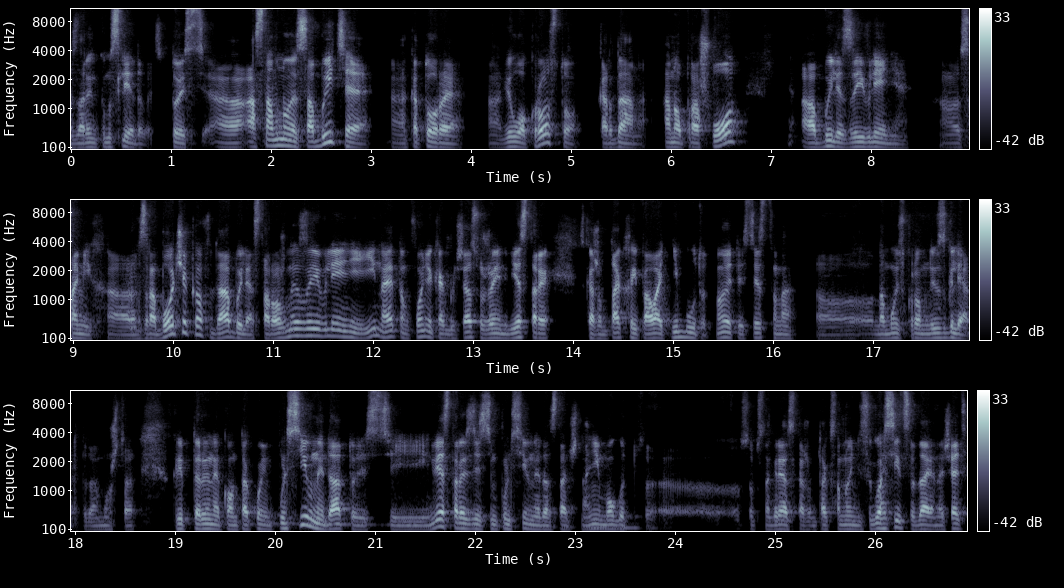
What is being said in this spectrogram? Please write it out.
за рынком следовать. То есть основное событие, которое вело к росту Cardano, оно прошло, были заявления самих а, разработчиков, да, были осторожные заявления, и на этом фоне как бы сейчас уже инвесторы, скажем так, хайповать не будут. Но это, естественно, а, на мой скромный взгляд, потому что крипторынок, он такой импульсивный, да, то есть и инвесторы здесь импульсивные достаточно, они могут собственно говоря, скажем так, со мной не согласиться, да, и начать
